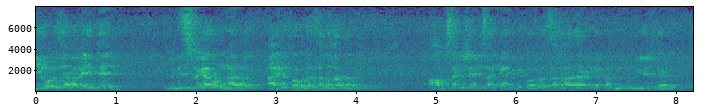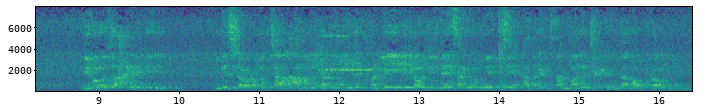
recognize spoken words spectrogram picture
ఈరోజు ఎవరైతే మినిస్టర్గా ఉన్నారో ఆయన గౌరవ సలహాదారు పాప సంక్షేమ సంఘానికి గౌరవ సలహాదారుడిగా కందు దుర్గేష్ గారు. ఈరోజు ఆయనకి మినిస్టర్ అవ్వడం మాకు చాలా ఆనందకరంగా ఉంది. మళ్ళీ ఈరోజు ఇదే సంఘం నుంచి అతనికి సన్మానం చేయడం ఇంకా గొప్పగా ఉందండి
